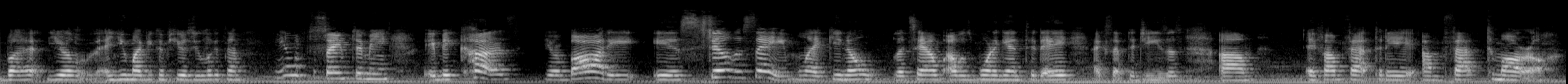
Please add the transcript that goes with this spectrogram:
But you're you might be confused. You look at them, you look the same to me. Because your body is still the same. Like you know let's say I, I was born again today accepted Jesus. Um, if I'm fat today I'm fat tomorrow.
